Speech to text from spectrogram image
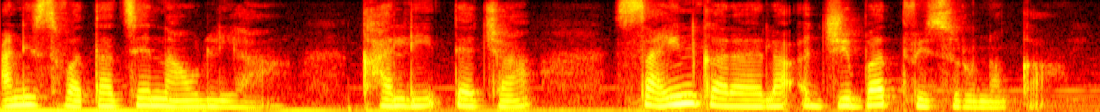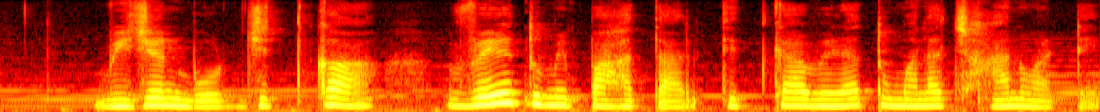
आणि स्वतःचे नाव लिहा. खाली त्याच्या साईन करायला अजिबात विसरू नका. विजन बोर्ड जितका वेळ तुम्ही पाहताल तितका वेळा तुम्हाला छान वाटेल.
